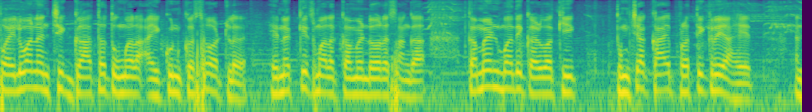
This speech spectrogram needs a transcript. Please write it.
पैलवानांची गाथा तुम्हाला ऐकून कसं वाटलं हे नक्कीच मला कमेंटवर सांगा. कमेंटमध्ये कळवा की तुमच्या काय प्रतिक्रिया आहेत आणि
